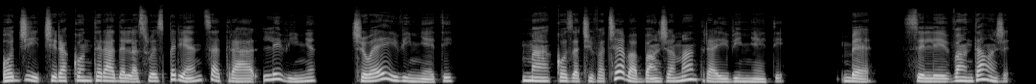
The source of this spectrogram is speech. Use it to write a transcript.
Oggi ci racconterà della sua esperienza tra le vigne, cioè i vigneti. Ma cosa ci faceva Benjamin tra i vigneti? Beh, c'est le vendange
